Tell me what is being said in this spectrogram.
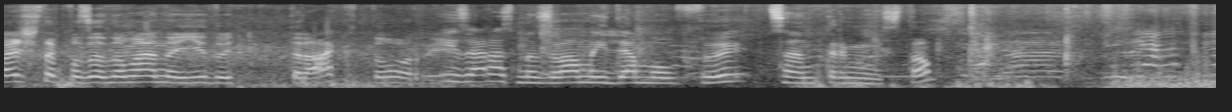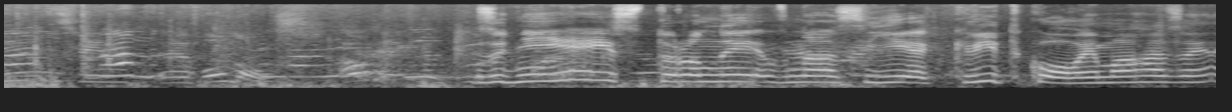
Бачите, позаду мене їдуть трактори. І зараз ми з вами йдемо в центр міста. З однієї сторони в нас є квітковий магазин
